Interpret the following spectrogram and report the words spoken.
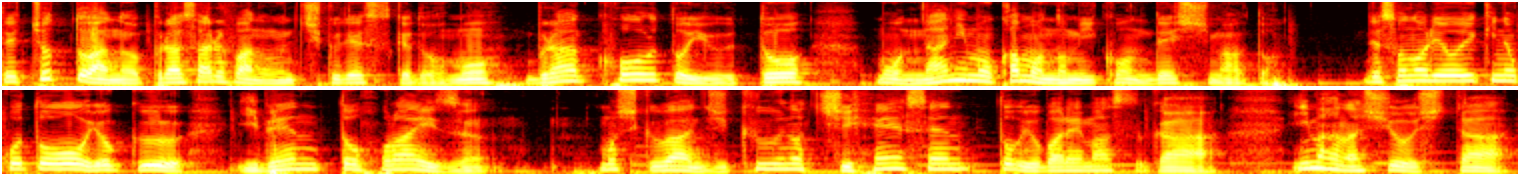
で、ちょっとあの、プラスアルファのうんちくですけども、ブラックホールというと、もう何もかも飲み込んでしまうと。で、その領域のことをよく、イベントホライズンもしくは時空の地平線と呼ばれますが、今話をした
